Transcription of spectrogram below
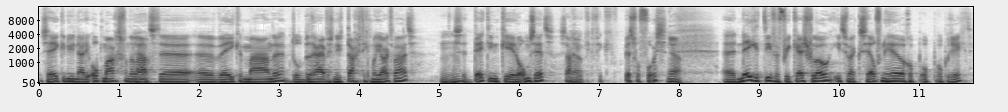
Zeker nu naar die opmars van de Ja. laatste eh, weken, maanden. Ik bedoel, het bedrijf is nu 80 miljard waard. Dat is 13 keer de omzet, zag Mhm. Ik. Vind ik best wel fors. Ja. Eh, negatieve free cashflow, iets waar ik zelf niet heel erg op, op, op richt.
